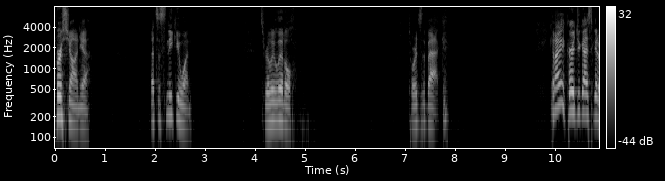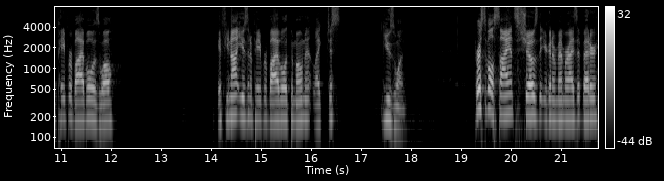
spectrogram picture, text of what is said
1 John, yeah. That's a sneaky one. It's really little. Towards the back. Can I encourage you guys to get a paper Bible as well? If you're not using a paper Bible at the moment, like just use one. First of all, science shows that you're going to memorize it better,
